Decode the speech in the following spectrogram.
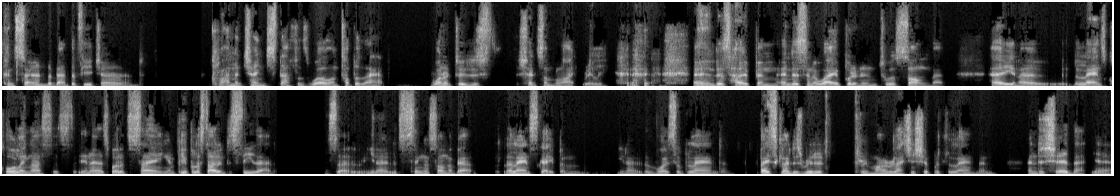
concerned about the future and climate change stuff as well. On top of that, wanted to just shed some light really and just hope and, and just in a way put it into a song that hey, you know, the land's calling us. It's, you know, it's what it's saying. And people are starting to see that. So, you know, let's sing a song about the landscape and, you know, the voice of land. And basically, I just read it through my relationship with the land and, and just shared that. Yeah.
